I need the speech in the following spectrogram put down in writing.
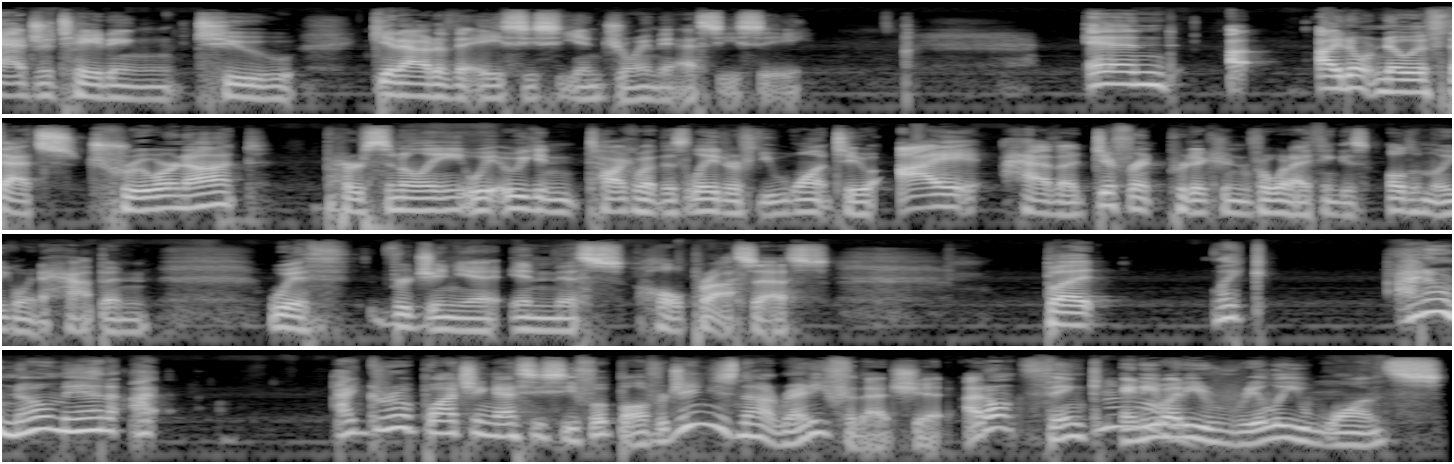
agitating to get out of the acc and join the sec and I, I don't know if that's true or not. Personally, we, we can talk about this later if you want to. I have a different prediction for what I think is ultimately going to happen with Virginia in this whole process. But like, I don't know, man. I I grew up watching SEC football. Virginia's not ready for that shit. I don't think No. anybody really wants,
